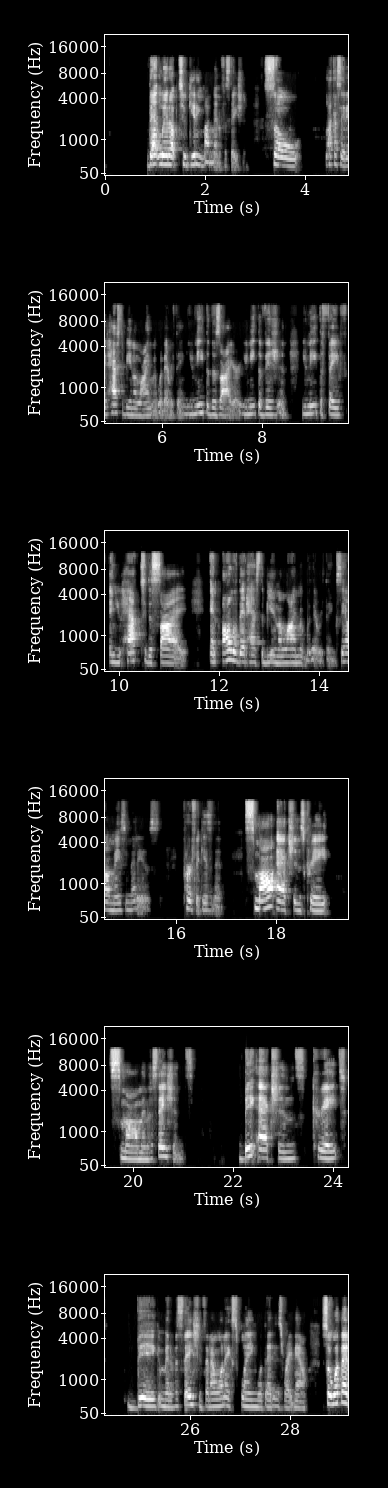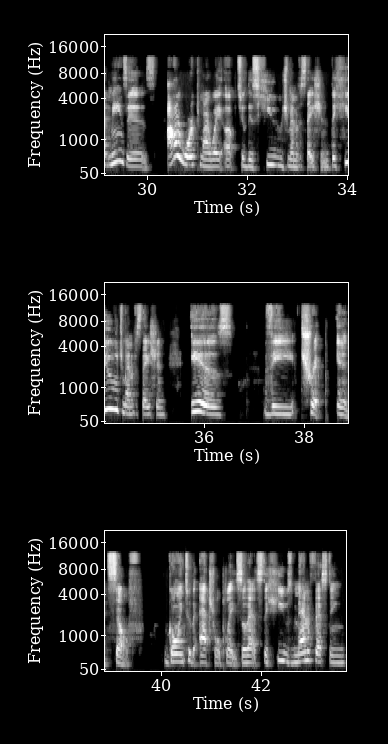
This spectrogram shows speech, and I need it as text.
that led up to getting my manifestation. So, like I said, it has to be in alignment with everything. You need the desire, you need the vision, you need the faith, and you have to decide and all of that has to be in alignment with everything. See how amazing that is? Perfect, isn't it? Small actions create small manifestations. Big actions create big manifestations. And I want to explain what that is right now. So, what that means is I worked my way up to this huge manifestation. The huge manifestation is the trip in itself going to the actual place. So that's the hues manifesting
